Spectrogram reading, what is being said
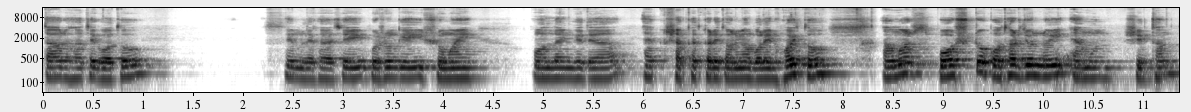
তার হাতে গত সেম লেখা আছে। এই প্রসঙ্গে, এই সময় অনলাইনকে দেওয়া এক সাক্ষাৎকারে তনিমা বলেন, হয়তো আমার স্পষ্ট কথার জন্যই এমন সিদ্ধান্ত।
